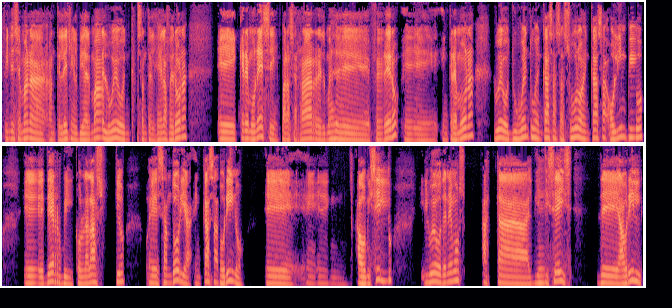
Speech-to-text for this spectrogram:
fin de semana ante Leche en el Vía del Mar, luego en casa ante el Gela Verona eh, Cremonese para cerrar el mes de febrero eh, en Cremona, luego Juventus en casa, Sassuolo en casa, Olímpico, eh, Derby con la Lazio Sampdoria en casa, Torino a domicilio, y luego tenemos hasta el 16 de abril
